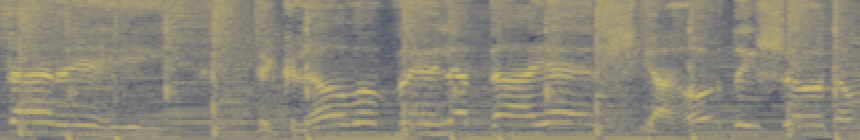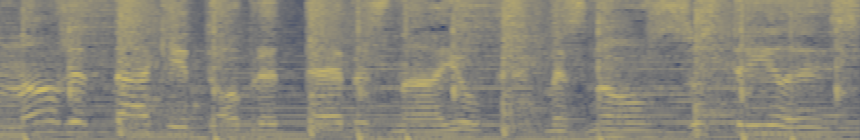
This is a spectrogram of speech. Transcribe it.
старий. Ти кльово виглядаєш, я гордий, що давно вже так і добре тебе знаю. Ми знов зустрілись,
